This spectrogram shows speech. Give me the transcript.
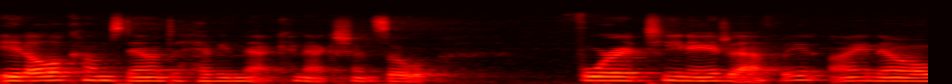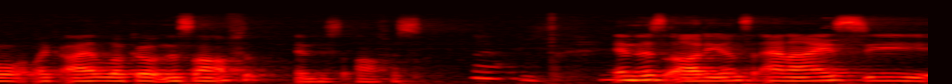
it all comes down to having that connection. So for a teenage athlete, I know, like I look out in this office, in this office, in this audience, and I see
